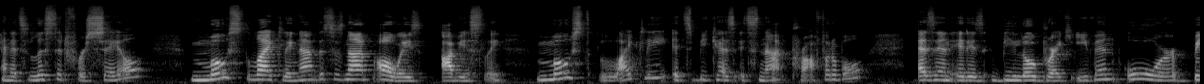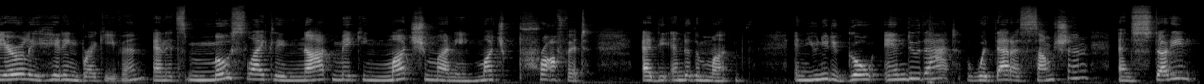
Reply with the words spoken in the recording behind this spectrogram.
and it's listed for sale, most likely, now this is not always obviously, most likely it's because it's not profitable as in it is below break even or barely hitting break even, and it's most likely not making much money, much profit at the end of the month. And you need to go into that with that assumption and study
